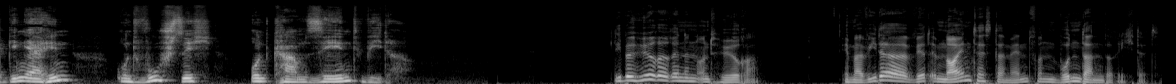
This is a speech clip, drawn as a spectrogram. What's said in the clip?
ging er hin und wusch sich und kam sehend wieder. Liebe Hörerinnen und Hörer, immer wieder wird im Neuen Testament von Wundern berichtet.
